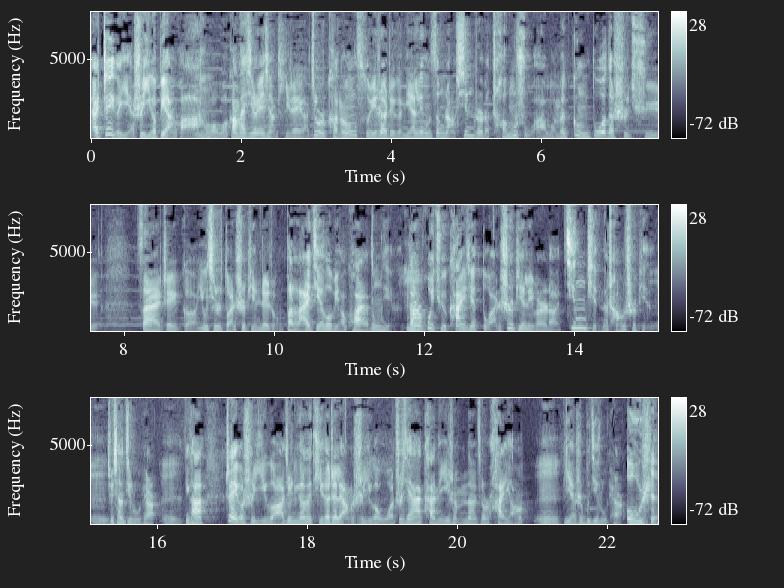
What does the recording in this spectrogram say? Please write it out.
哎，这个也是一个变化啊。嗯我我刚才其实也想提这个，就是可能随着这个年龄的增长、心智的成熟啊，我们更多的是去。在这个，尤其是短视频这种本来节奏比较快的东西，但是嗯会去看一些短视频里边的精品的长视频，嗯，就像纪录片儿。嗯你看这个是一个啊，就你刚才提的这两个是一个。我之前还看见一什么呢？就是海洋，嗯也是部纪录片儿，Ocean，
